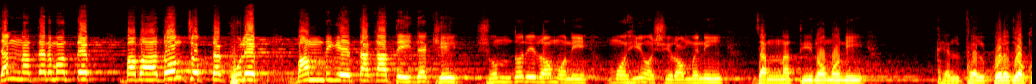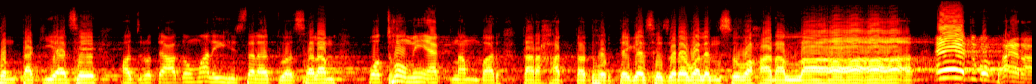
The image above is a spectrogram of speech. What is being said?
জান্নাতের মধ্যে বাবা আদম চোখটা খুলে বাম দিকে তাকাতেই দেখে সুন্দরী রমণী, মহিয়সী রমণী, জান্নাতি রমণী ফেল ফেল করে যখন তাকিয়ে আছে হজরতে আদম আলী সালাম, প্রথমে এক নাম্বার তার হাতটা ধরতে গেছে, জোরে বলেন সুবাহান আল্লাহ এ যুবক ভাইরা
